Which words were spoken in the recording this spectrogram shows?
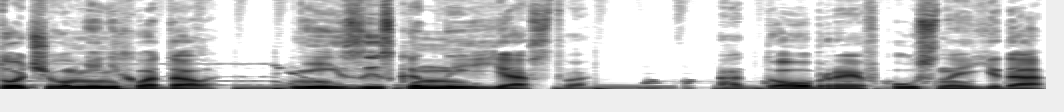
то, чего мне не хватало. Не изысканные яства, а добрая вкусная еда.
